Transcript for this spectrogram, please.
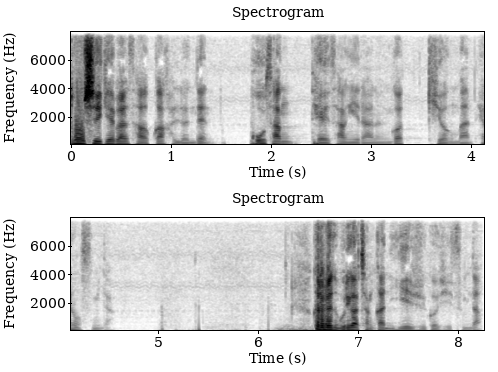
도시개발 사업과 관련된 보상 대상이라는 것 기억만 해놓습니다. 그러면 우리가 잠깐 이해해 줄 것이 있습니다.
